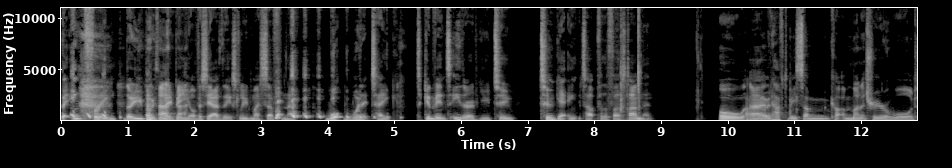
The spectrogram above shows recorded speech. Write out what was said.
but ink free, though you both may be, obviously I have to exclude myself from that. What would it take to convince either of you to to get inked up for the first time? Then oh, uh, Uh, it would have to be some kind of monetary reward.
